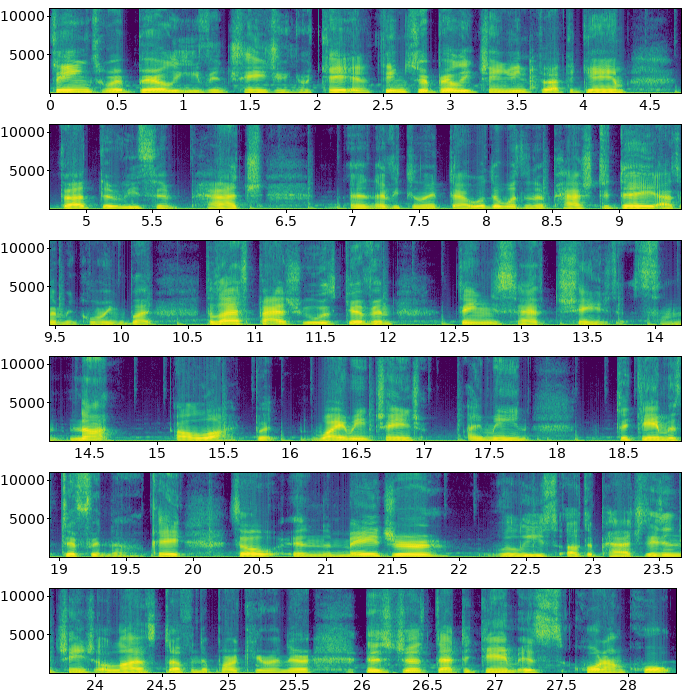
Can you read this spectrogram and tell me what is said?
things were barely even changing, okay, and things were barely changing throughout the game, throughout the recent patch, and everything like that. Well, there wasn't a patch today as I'm recording, but the last patch we was given, things have changed. So not a lot, but why I mean change, I mean the game is different now, okay? So in the major release of the patch, they didn't change a lot of stuff in the park here and there. It's just that the game is quote unquote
